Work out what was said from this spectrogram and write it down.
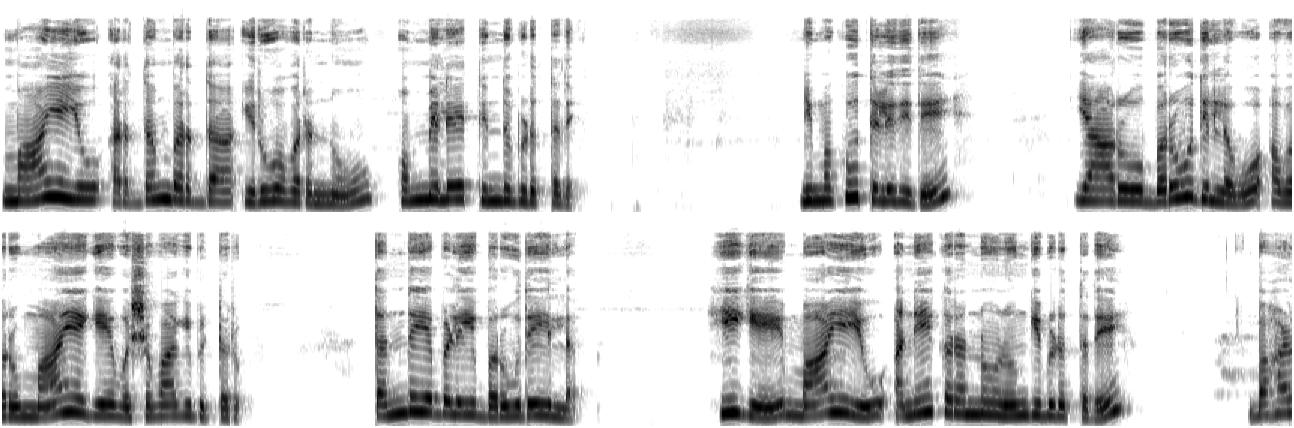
ಮಾಯೆಯು ಅರ್ಧಂಬರ್ಧ ಇರುವವರನ್ನು ಒಮ್ಮೆಲೇ ತಿಂದುಬಿಡುತ್ತದೆ. ನಿಮಗೂ ತಿಳಿದಿದೆ, ಯಾರು ಬರುವುದಿಲ್ಲವೋ ಅವರು ಮಾಯೆಗೆ ವಶವಾಗಿ ಬಿಟ್ಟರು ತಂದೆಯ ಬಳಿ ಬರುವುದೇ ಇಲ್ಲ. ಹೀಗೆ ಮಾಯೆಯು ಅನೇಕರನ್ನು ನುಂಗಿಬಿಡುತ್ತದೆ. ಬಹಳ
